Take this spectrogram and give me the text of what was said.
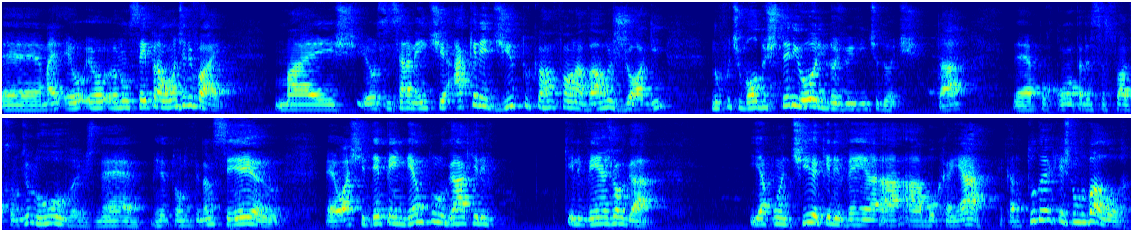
É, mas eu, eu, eu não sei para onde ele vai. Mas eu sinceramente acredito que o Rafael Navarro jogue no futebol do exterior em 2022, tá? É, por conta dessa situação de luvas, né? Retorno financeiro. É, eu acho que dependendo do lugar que ele, que ele venha jogar e a quantia que ele venha a, a abocanhar, cara, tudo é questão do valor.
